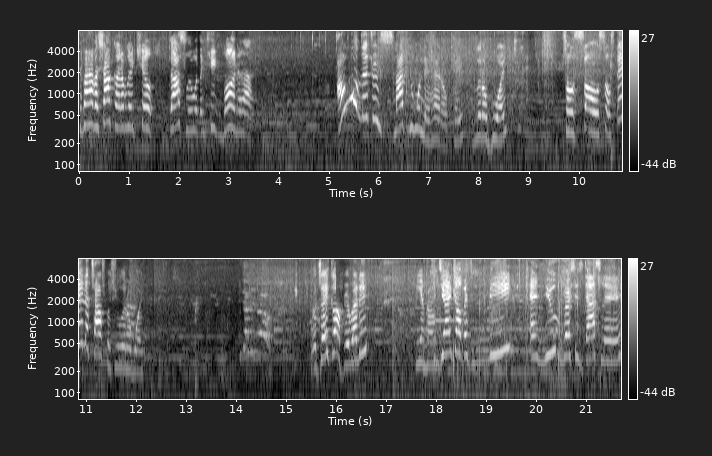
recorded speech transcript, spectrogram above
if I have a shotgun, I'm gonna kill Jocelyn with a King Bond hat. I will literally snipe you in the head, okay, little boy. So, so, so, stay in the child space, you little boy. Yo, Jacob, you ready? yeah, bro. Jacob, it's me and you versus Dazzler.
